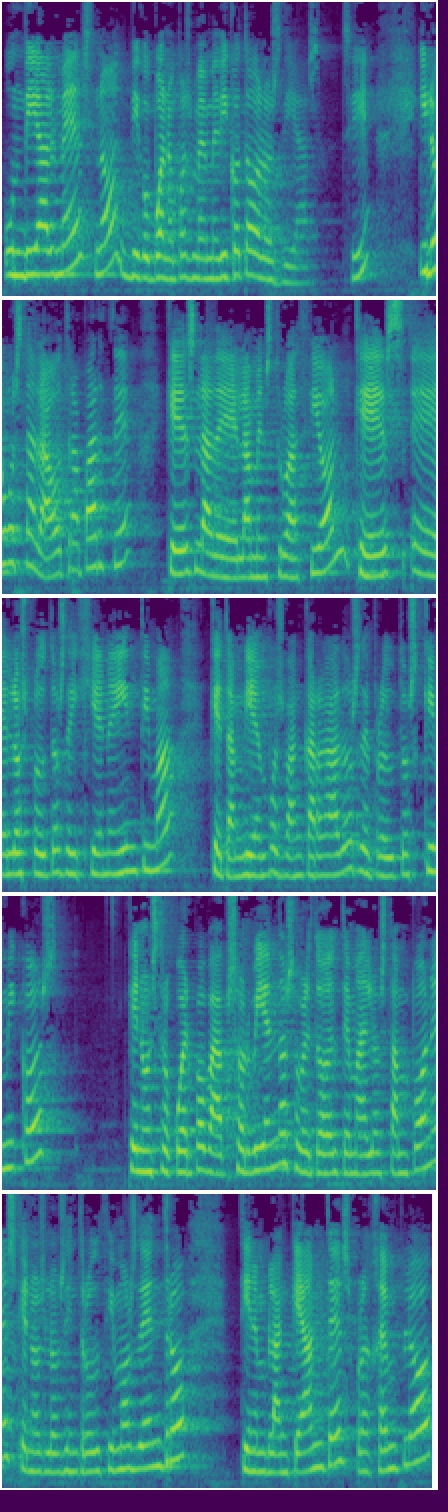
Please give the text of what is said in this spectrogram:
un día al mes, ¿no? Digo, bueno, pues me medico todos los días. ¿Sí? Y luego está la otra parte, que es la de la menstruación, que es eh, los productos de higiene íntima, que también pues, van cargados de productos químicos que nuestro cuerpo va absorbiendo, sobre todo el tema de los tampones, que nos los introducimos dentro, tienen blanqueantes, por ejemplo,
